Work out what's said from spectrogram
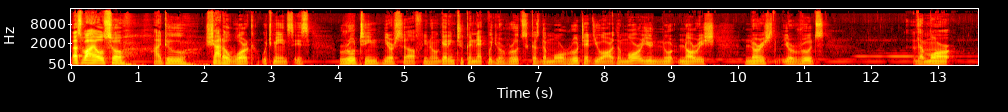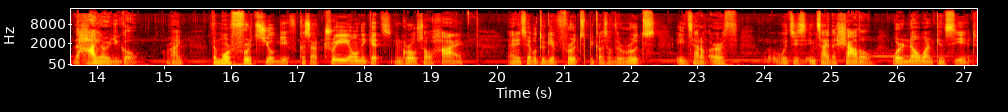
That's why also I do shadow work, which means is rooting yourself. You know, getting to connect with your roots. Because the more rooted you are, the more you nour- nourish nourish your roots, the more the higher you go. Right the more fruits you'll give because a tree only gets and grows so high and it's able to give fruits because of the roots inside of earth which is inside the shadow where no one can see it.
